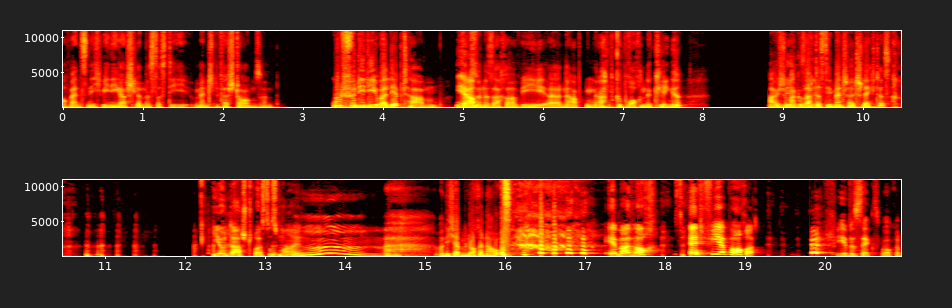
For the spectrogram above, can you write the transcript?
Auch wenn es nicht weniger schlimm ist, dass die Menschen verstorben sind. Gut für die, die überlebt haben. Das Ja. ist so eine Sache wie äh, eine ab, abgebrochene Klinge. Habe ich schon mal gesagt, dass die Menschheit schlecht ist? Hier und da streust du es mal ein. Und ich habe ein Loch in der Hose. Immer noch. Seit vier Wochen. Vier bis sechs Wochen.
